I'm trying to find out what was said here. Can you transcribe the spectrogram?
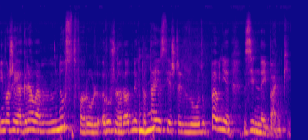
mimo że ja grałam mnóstwo ról różnorodnych, to ta jest jeszcze zu- zupełnie z innej bańki.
